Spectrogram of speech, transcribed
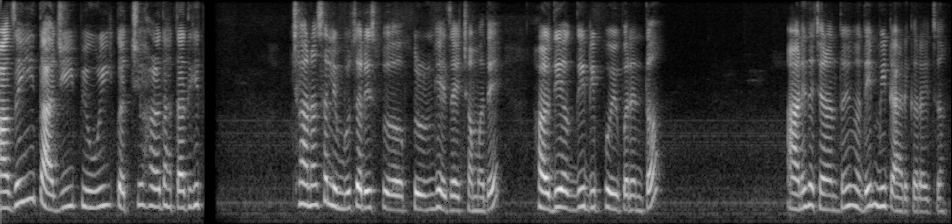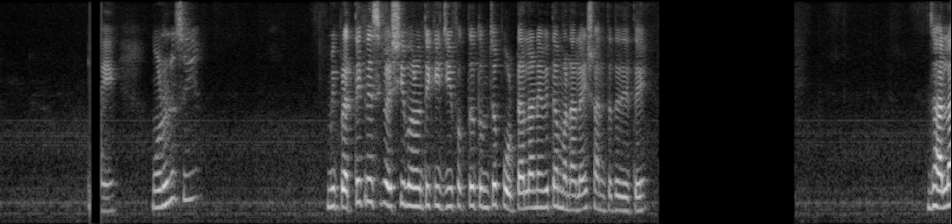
आजही ताजी पिवळी कच्ची हळद हातात घेत छान असा लिंबूचा रस पिळून घ्यायचा याच्यामध्ये. हळदी अगदी डीप होईपर्यंत. आणि त्याच्यानंतरमध्ये मीठ ॲड करायचं. म्हणूनच मी प्रत्येक रेसिपी अशी बनवते की जी फक्त तुमच्या पोटाला नव्हे तर मनालाही शांतता देते. झाला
